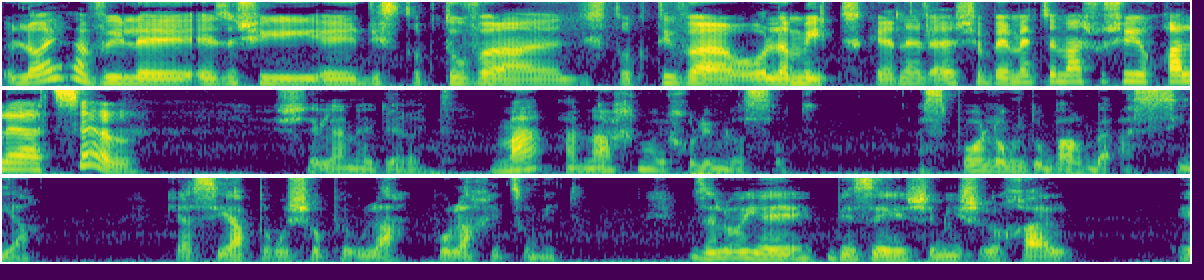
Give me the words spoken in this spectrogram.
לא יביא לאיזושהי אה, דיסטרוקטיבה, דיסטרוקטיבה עולמית, כן? אלא שבאמת זה משהו שיוכל להיעצר. שאלה נהדרת. מה אנחנו יכולים לעשות? אז פה לא מדובר בעשייה, כי עשייה פירושו פעולה, פעולה חיצונית. זה לא יהיה בזה שמישהו יאכל אה,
